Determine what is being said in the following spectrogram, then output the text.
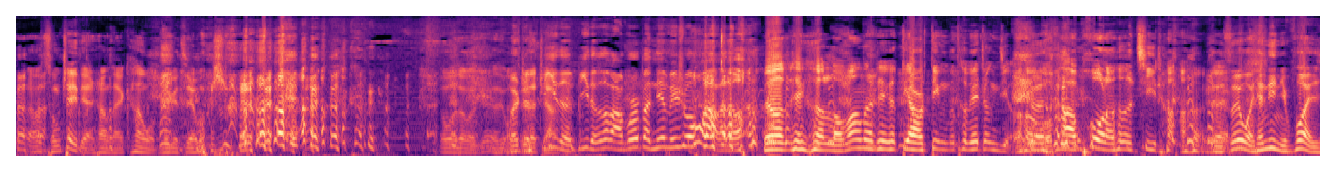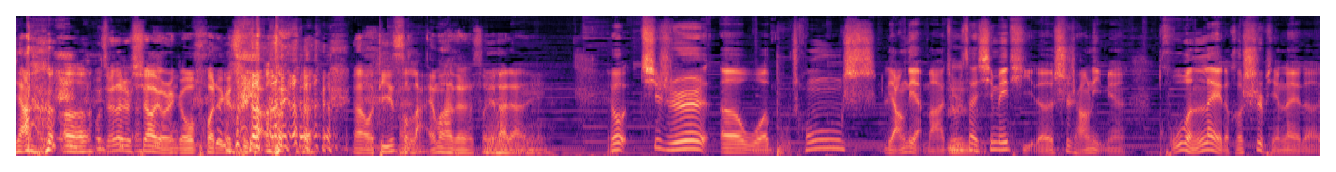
然 后从这点上来看，我们这个节目是，我的我我这逼的逼的恶霸波半天没说话了都。没有这个老汪的这个调儿定的特别正经，我怕破了他的气场。对，所以我先替你破一下，呃，我觉得是需要有人给我破这个气场啊！我第一次来嘛，对，所以大家就其实呃，我补充两点吧，就是在新媒体的市场里面，图文类的和视频类的，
